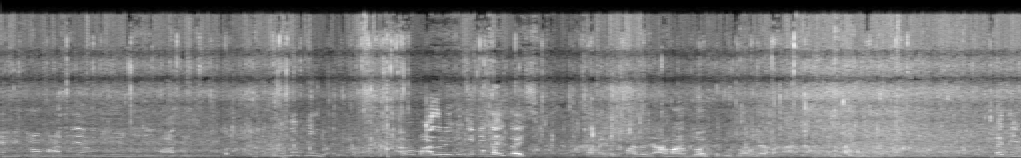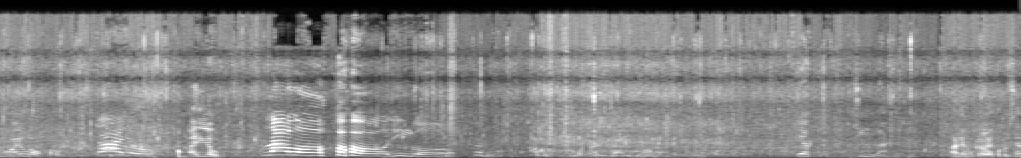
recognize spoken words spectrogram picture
એ મિત્રો માધુરી આવી જોઈ નથી માધુરી આમાં માધુરી કેટલી ટીંગાઈ ગાઈસ આમાં એટલી માધુરી આમાં આમ જો એટલું જોર છે એમાં એ જીંગો આવ્યો Tayo! આલ્યો Lavo! Jingo! મોટા લીલા આવી Yak, jinga. આને શું કહેવાય ખબર છે?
